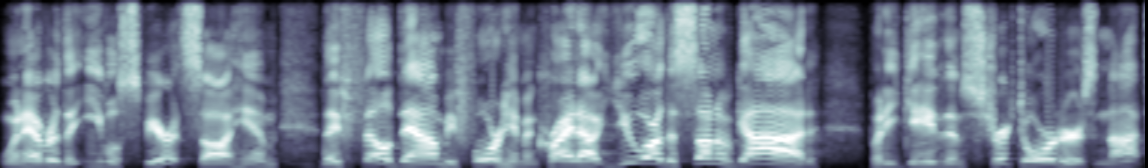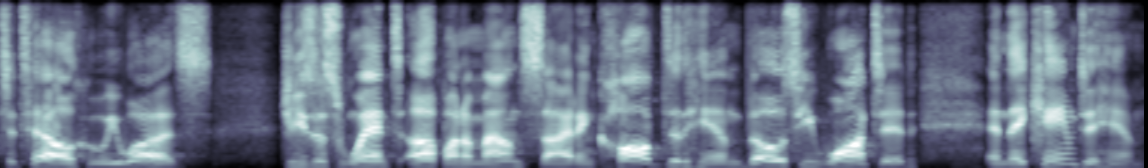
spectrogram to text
Whenever the evil spirits saw him, they fell down before him and cried out, You are the Son of God! But he gave them strict orders not to tell who he was. Jesus went up on a mountainside and called to him those he wanted, and they came to him.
